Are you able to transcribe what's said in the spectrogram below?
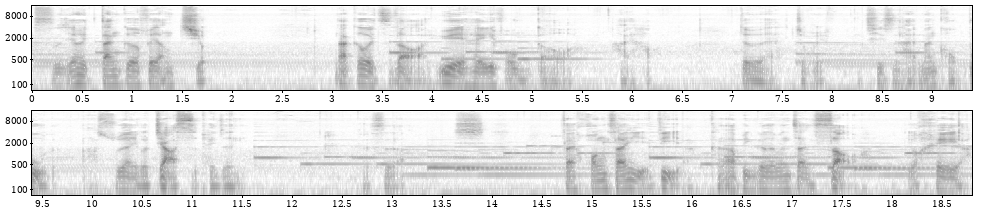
时间会耽搁非常久。那各位知道啊，月黑风高啊，还好，对不对？就会其实还蛮恐怖的啊。虽然有个驾驶陪着你，可是啊，在荒山野地啊。看阿兵哥那边站哨啊，又黑啊，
